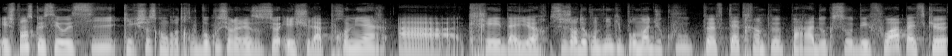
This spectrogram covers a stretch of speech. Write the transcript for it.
Et je pense que c'est aussi quelque chose qu'on retrouve beaucoup sur les réseaux sociaux et je suis la première à créer d'ailleurs ce genre de contenu qui pour moi du coup peuvent être un peu paradoxaux des fois parce que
